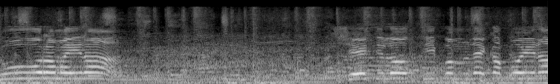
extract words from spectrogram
దూరమైన చేతిలో దీపం లేకపోయినా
